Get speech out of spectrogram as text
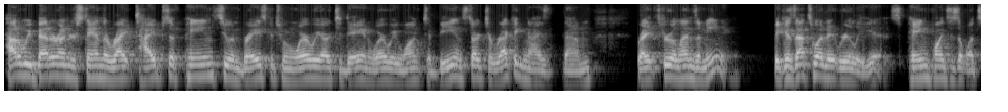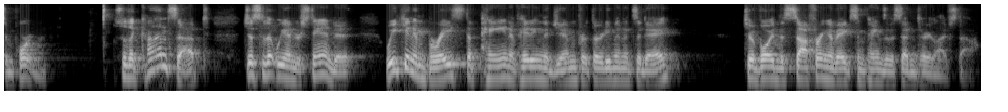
how do we better understand the right types of pains to embrace between where we are today and where we want to be and start to recognize them right through a lens of meaning? Because that's what it really is. Pain points us at what's important. So, the concept, just so that we understand it, we can embrace the pain of hitting the gym for 30 minutes a day to avoid the suffering of aches and pains of a sedentary lifestyle.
